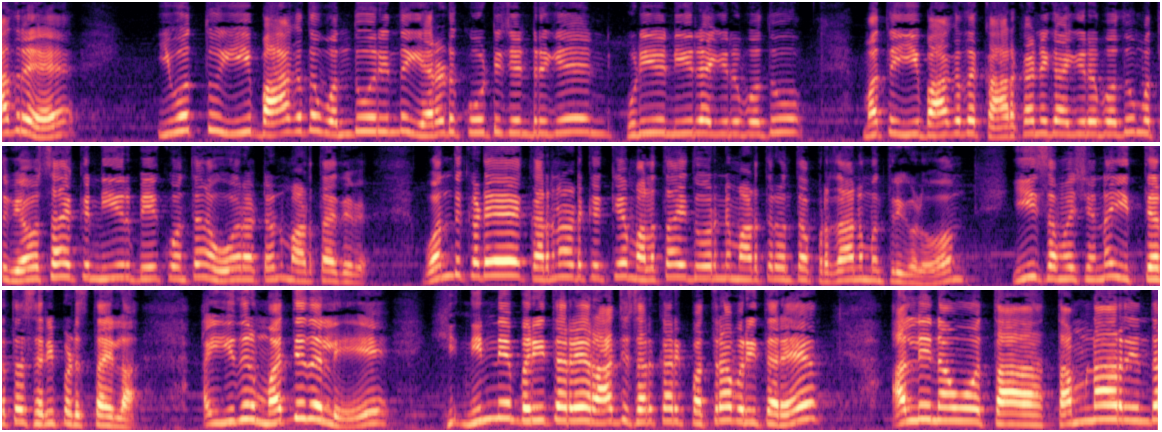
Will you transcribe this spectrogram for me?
ಆದರೆ ಇವತ್ತು ಈ ಭಾಗದ ಒಂದೂವರಿಂದ ಎರಡು ಕೋಟಿ ಜನರಿಗೆ ಕುಡಿಯುವ ನೀರಾಗಿರ್ಬೋದು ಮತ್ತು ಈ ಭಾಗದ ಕಾರ್ಖಾನೆಗಾಗಿರ್ಬೋದು ಮತ್ತು ವ್ಯವಸಾಯಕ್ಕೆ ನೀರು ಬೇಕು ಅಂತ ನಾವು ಹೋರಾಟವನ್ನು ಮಾಡ್ತಾ ಇದ್ದೇವೆ. ಒಂದು ಕಡೆ ಕರ್ನಾಟಕಕ್ಕೆ ಮಲತಾಯಿ ಧೋರಣೆ ಮಾಡ್ತಿರುವಂಥ ಪ್ರಧಾನಮಂತ್ರಿಗಳು ಈ ಸಮಸ್ಯೆಯನ್ನು ಇತ್ಯರ್ಥ ಸರಿಪಡಿಸ್ತಾ ಇಲ್ಲ. ಇದ್ರ ಮಧ್ಯದಲ್ಲಿ ನಿನ್ನೆ ಬರೀತಾರೆ, ರಾಜ್ಯ ಸರ್ಕಾರಕ್ಕೆ ಪತ್ರ ಬರೀತಾರೆ. ಅಲ್ಲಿ ನಾವು ತ ತಮ್ನಾರ್ದಿಂದ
